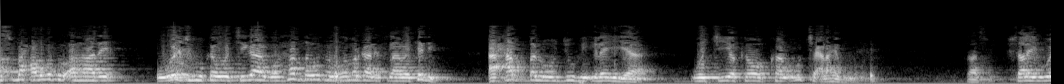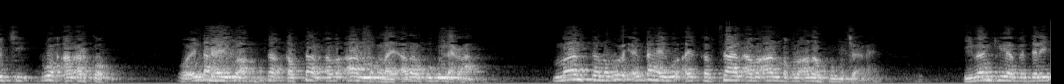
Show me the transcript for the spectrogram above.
asbaxa wuxuu ahaaday wejhuka wejigaagu hadda wuxuu noqday markaan islaamay kadib axaba alwujuuhi ilaya wejiyo kan ugu jeclahay buu noqday. Saas shalay weji ruux aan arko oo indhahaygu qabtaan ama aan maqlay adaan kugu necbaa maantana ruux indhahaygu ay qabtaan ama aan maqlo adaan kugu jeclahay. Iimaankii baa bedelay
